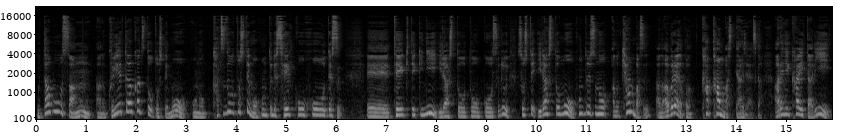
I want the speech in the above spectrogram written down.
歌坊さんあのクリエイター活動としてもこの活動としても本当に成功法です。えー、定期的にイラストを投稿する。そしてイラストも本当にそのあのキャンバスあの油絵のこのカンバスってあるじゃないですか。あれに書いたり、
